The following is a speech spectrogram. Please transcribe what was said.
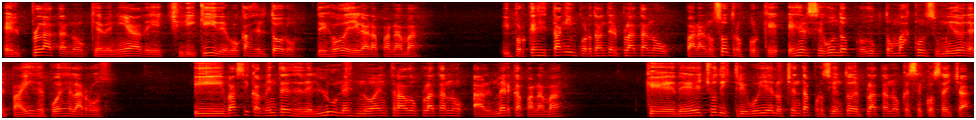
el plátano que venía de Chiriquí, de Bocas del Toro, dejó de llegar a Panamá. ¿Y por qué es tan importante el plátano para nosotros? Porque es el segundo producto más consumido en el país después del arroz. Y básicamente desde el lunes no ha entrado plátano al Merca Panamá, que de hecho distribuye el 80% del plátano que se cosecha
